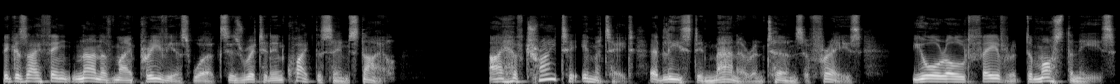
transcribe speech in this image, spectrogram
because I think none of my previous works is written in quite the same style. I have tried to imitate, at least in manner and turns of phrase, your old favourite Demosthenes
